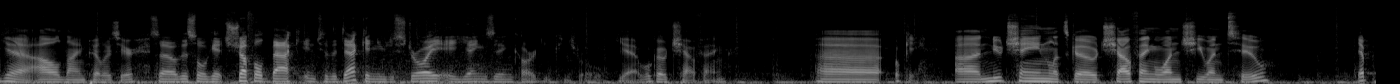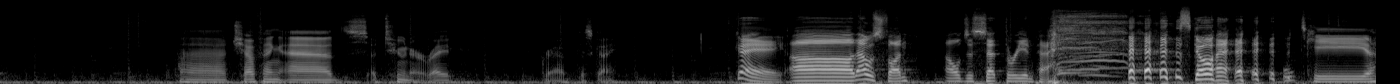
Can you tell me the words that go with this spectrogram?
Yeah, I'll nine pillars here. So this will get shuffled back into the deck, and you destroy a Yang Zing card you control. Yeah, we'll go Chaofeng. Uh, okay. Uh, new chain. Let's go Chaofeng one, Chi Wen two. Yep. Uh, Chaofeng adds a tuner, right? Grab this guy. Okay, uh, that was fun. I'll just set three and pass. Go ahead. Okay. Uh,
